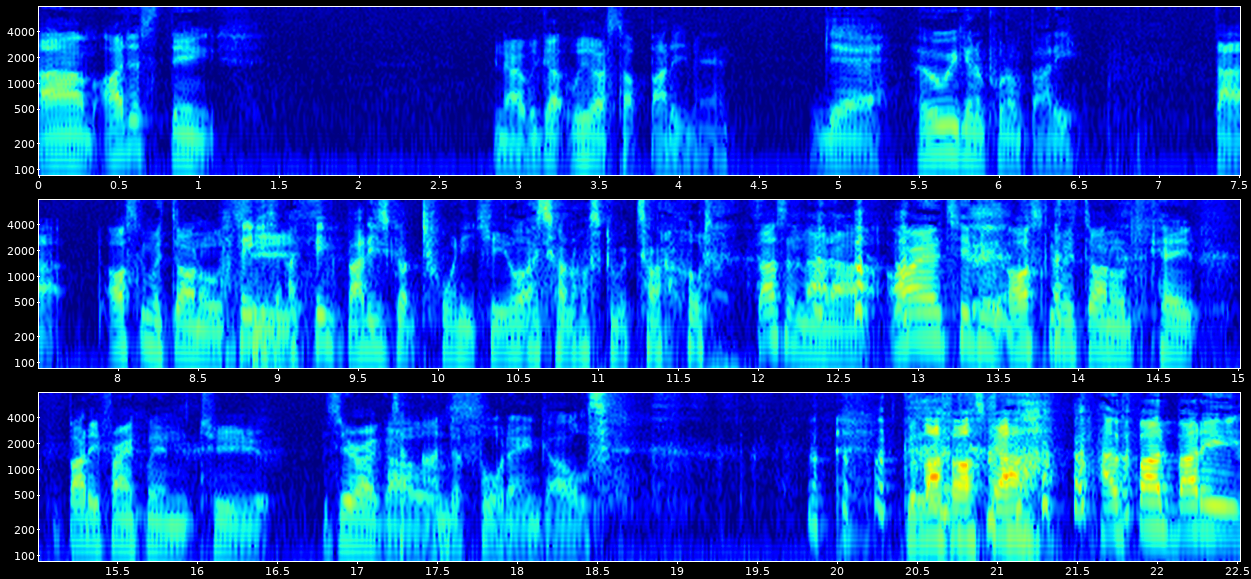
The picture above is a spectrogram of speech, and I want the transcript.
Um, I just think, you know, we got we got to stop Buddy, man. Yeah. Who are we going to put on Buddy? That Oscar McDonald I think to- I think Buddy's got 20 kilos on Oscar McDonald. doesn't matter. I am tipping Oscar McDonald to keep Buddy Franklin to zero to goals. under 14 goals. Good luck, Oscar. Have fun, buddy.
